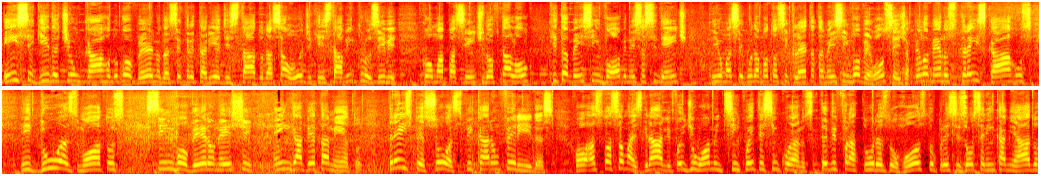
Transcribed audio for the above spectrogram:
em seguida tinha um carro do governo, da Secretaria de Estado da Saúde, que estava inclusive com uma paciente do oftalon, que também se envolve nesse acidente, e uma segunda motocicleta também se envolveu. Ou seja, pelo menos três carros e duas motos se envolveram neste engavetamento. Três pessoas ficaram feridas. A situação mais grave foi de um homem de 55 anos que teve fraturas do rosto, precisou ser encaminhado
